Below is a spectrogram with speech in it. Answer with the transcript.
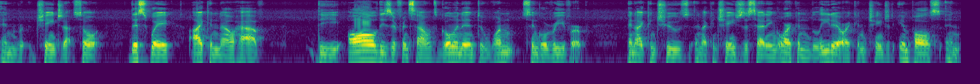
and change that. So this way I can now have the all these different sounds going into one single reverb and I can choose and I can change the setting or I can delete it or I can change the impulse and,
